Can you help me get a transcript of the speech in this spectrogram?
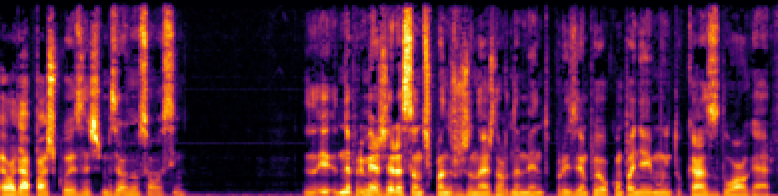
a olhar para as coisas, mas elas não são assim. Na primeira geração dos planos regionais de ordenamento, por exemplo, eu acompanhei muito o caso do Algarve.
